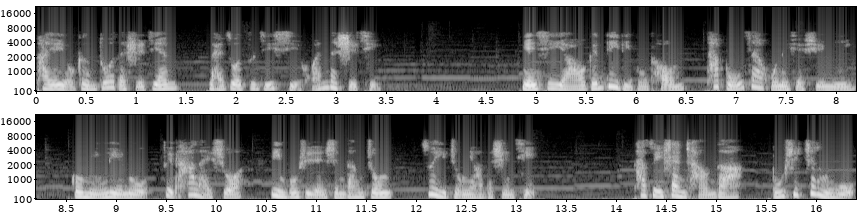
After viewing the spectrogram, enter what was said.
他也有更多的时间来做自己喜欢的事情。年希尧跟弟弟不同，他不在乎那些虚名，功名利禄对他来说并不是人生当中最重要的事情。他最擅长的不是政务，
